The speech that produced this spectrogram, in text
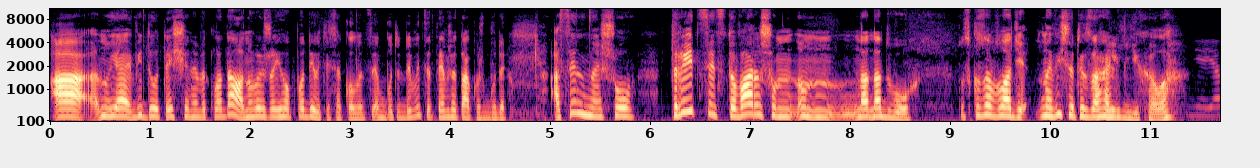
А ну я відео те ще не викладала, ну ви вже його подивитеся, коли це будете дивитися, те вже також буде. А син знайшов 30 з товаришем ну, на, на двох. То сказав Владі, навіщо ти взагалі їхала? Ні, я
